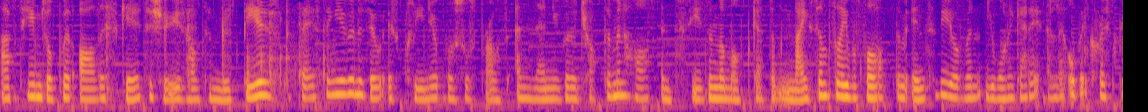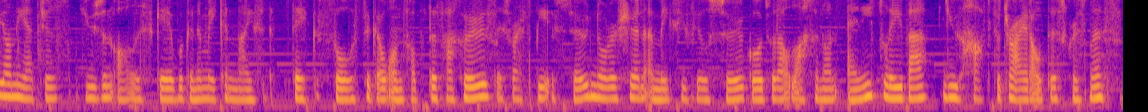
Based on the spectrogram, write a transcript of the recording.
I've teamed up with Arla Skyr to show you how to make these. The first thing you're going to do is clean your Brussels sprouts and then you're going to chop them in half and season them up. Get them nice and flavorful. Pop them into the oven. You want to get it a little bit crispy on the edges. Using Arla Skyr, we're going to make a nice thick sauce to go on top of the tacos. This recipe is so nourishing and makes you feel so good without lacking on any flavour. You have to try it out this Christmas.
